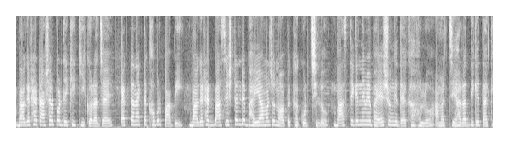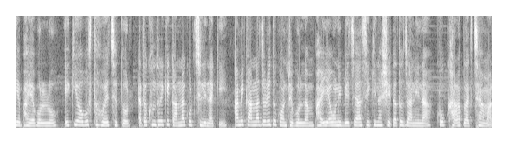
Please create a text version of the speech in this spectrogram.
বাগেরহাট আসার পর দেখি কি করা যায়। একটা না একটা খবর পাবি। বাগেরহাট বাস স্ট্যান্ডে ভাইয়া আমার জন্য অপেক্ষা করছিল। বাস থেকে নেমে ভাইয়ের সঙ্গে দেখা হলো। আমার চেহারার দিকে তাকিয়ে ভাইয়া বলল, এ কি অবস্থা হয়েছে তোর? এতক্ষণ ধরে কি কান্না করছিলি নাকি? আমি কান্না জড়িত কণ্ঠে বললাম, ভাইয়া, উনি বেঁচে আছি কিনা সেটা তো জানি না। খুব খারাপ লাগছে আমার।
